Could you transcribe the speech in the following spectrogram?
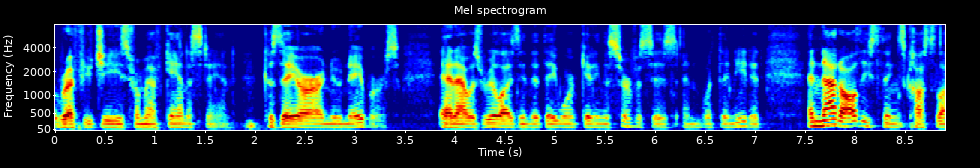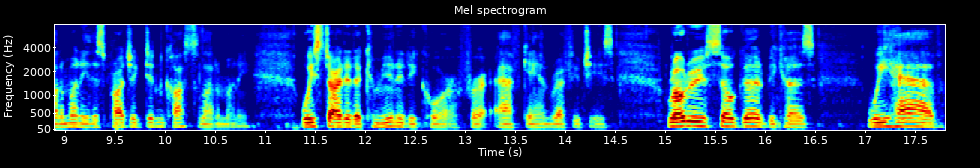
refugees from Afghanistan because they are our new neighbors. And I was realizing that they weren't getting the services and what they needed. And not all these things cost a lot of money. This project didn't cost a lot of money. We started a community corps for Afghan refugees. Rotary is so good because we have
